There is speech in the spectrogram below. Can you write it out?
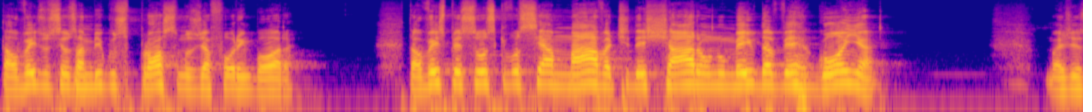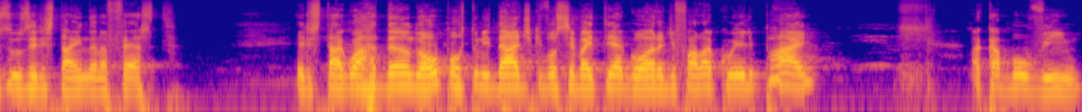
Talvez os seus amigos próximos já foram embora. Talvez pessoas que você amava te deixaram no meio da vergonha. Mas Jesus ele está ainda na festa. Ele está aguardando a oportunidade que você vai ter agora de falar com ele, Pai. Acabou o vinho.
